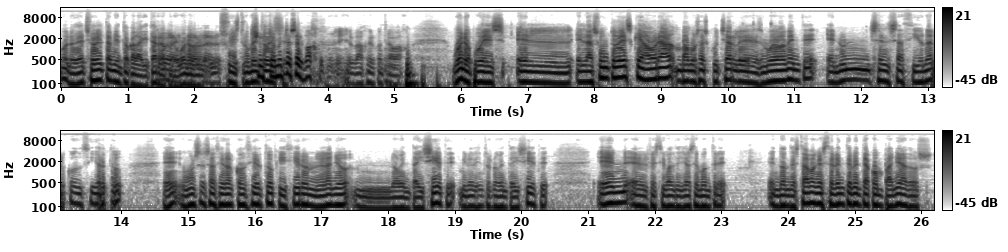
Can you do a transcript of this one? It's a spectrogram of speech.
Bueno, de hecho él también toca la guitarra, pero bueno, claro. su instrumento, su instrumento es, es, el bajo. El bajo y el contrabajo. Bueno, pues el, el asunto es que ahora vamos a escucharles nuevamente en un sensacional concierto ¿eh? un sensacional concierto que hicieron en el año 97, 1997, en el Festival de Jazz de Montreux, en donde estaban excelentemente acompañados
